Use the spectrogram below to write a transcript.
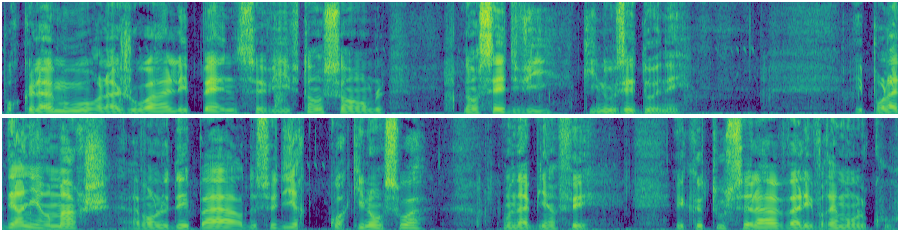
pour que l'amour, la joie, les peines se vivent ensemble dans cette vie qui nous est donnée. Et pour la dernière marche, avant le départ, de se dire, quoi qu'il en soit, on a bien fait, et que tout cela valait vraiment le coup.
